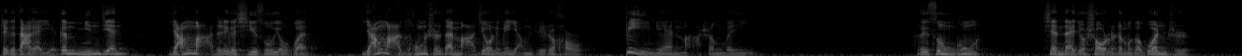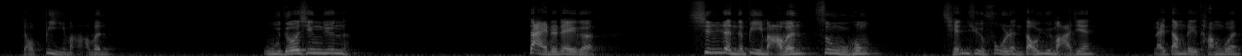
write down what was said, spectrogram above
这个大概也跟民间养马的这个习俗有关。养马的同时，在马厩里面养这只猴，避免马生瘟疫。所以孙悟空啊，现在就受了这么个官职，叫弼马温。武德星君呢，带着这个新任的弼马温孙悟空，前去赴任到御马监，来当这堂官。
